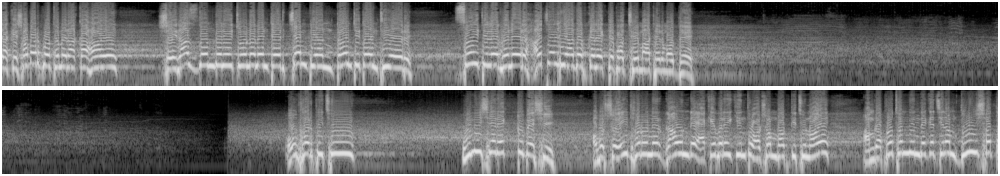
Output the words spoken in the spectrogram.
যাকে সবার প্রথমে রাখা হয়, সেই রাজনন্দিনী টুর্নামেন্টের চ্যাম্পিয়ন টোয়েন্টি টোয়েন্টি এর সুইট ইলেভেনের হলচল যাদবকে দেখতে পাচ্ছি মাঠের মধ্যে। ওভার পিছু উনিশের একটু বেশি। অবশ্য এই ধরনের গ্রাউন্ডে একেবারেই কিন্তু অসম্ভব কিছু নয়। আমরা প্রথম দিন দেখেছিলাম দুই শত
